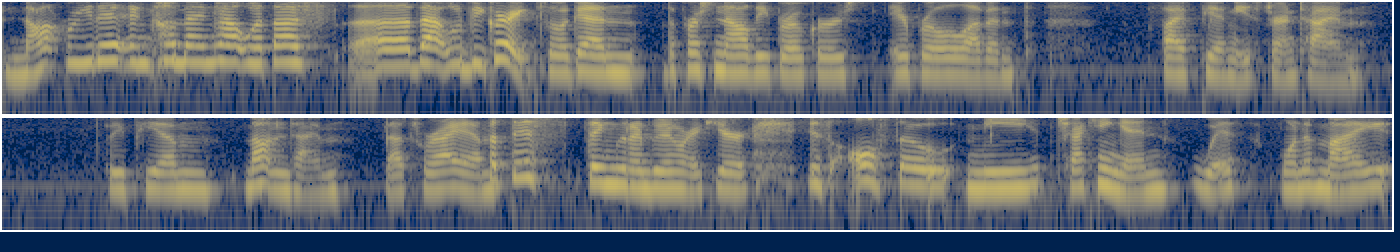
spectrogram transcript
not read it and come hang out with us, uh, that would be great. So again, The Personality Brokers, April 11th, 5 p.m. Eastern Time. 3 p.m. Mountain Time. That's where I am. But this thing that I'm doing right here is also me checking in with one of my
